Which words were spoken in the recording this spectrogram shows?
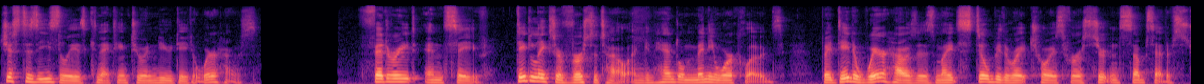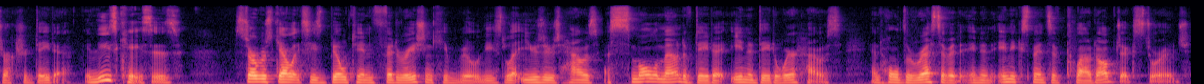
just as easily as connecting to a new data warehouse. Federate and save. Data lakes are versatile and can handle many workloads, but data warehouses might still be the right choice for a certain subset of structured data. In these cases, Starburst Galaxy's built-in federation capabilities let users house a small amount of data in a data warehouse and hold the rest of it in an inexpensive cloud object storage.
